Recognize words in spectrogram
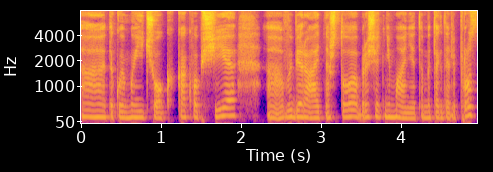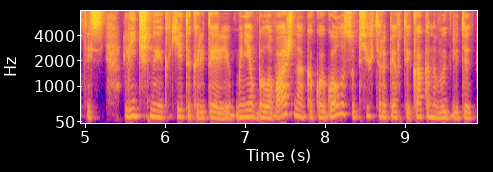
э, такой маячок, как вообще э, выбирать, на что обращать внимание там, и так далее. Просто есть личные какие-то критерии. Мне было важно, какой голос у психотерапевта и как она выглядит.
